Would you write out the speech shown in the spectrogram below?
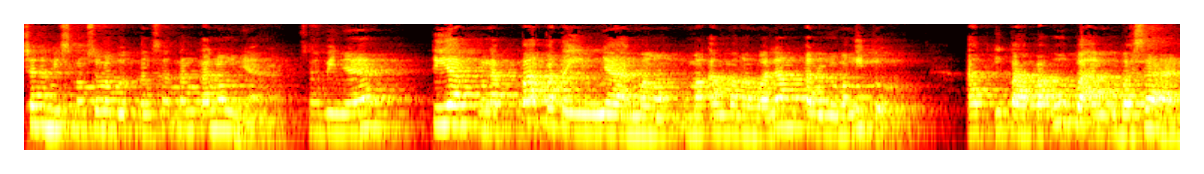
Siya na mismo sumagot ng, ng tanong niya. Sabi niya, tiyak na papatayin niya ang mga, ang mga walang kaluluwang ito at ipapaupa ang ubasan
